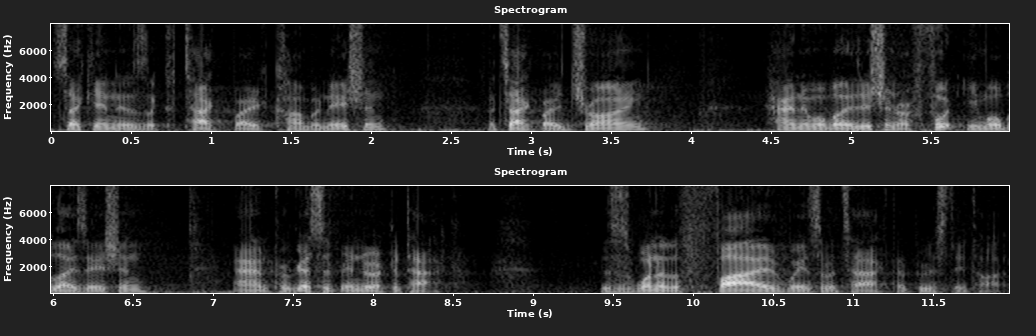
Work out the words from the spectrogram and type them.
Second is attack by combination, attack by drawing, hand immobilization or foot immobilization, and progressive indirect attack. This is one of the five ways of attack that Bruce Lee taught.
